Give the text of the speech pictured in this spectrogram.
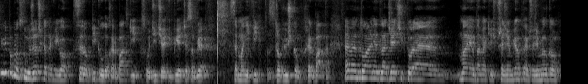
I po prostu łyżeczkę takiego syropiku do herbatki słodzicie i pijecie sobie semanifik zdrowiuśką herbatę. Ewentualnie dla dzieci, które mają tam jakieś przeziębionko, nie przeziębionko,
